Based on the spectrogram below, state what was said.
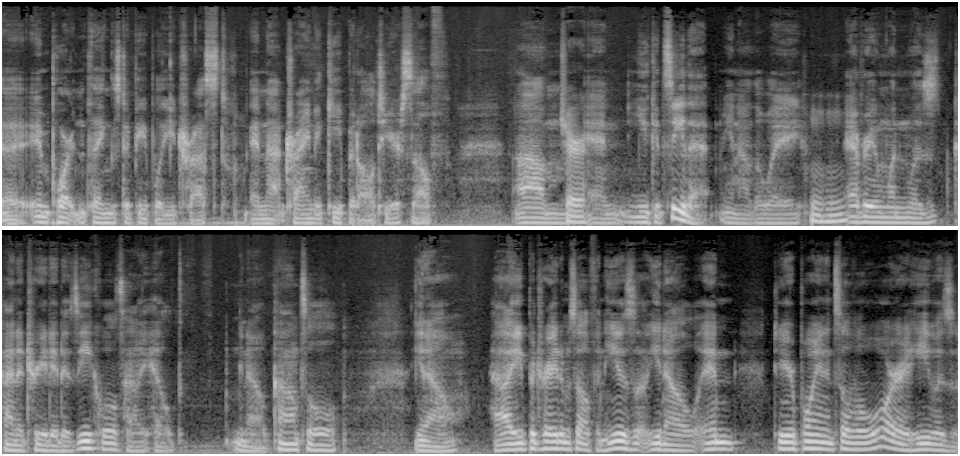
uh, important things to people you trust and not trying to keep it all to yourself. Um, Sure. And you could see that, you know, the way everyone was kind of treated as equals, how he held, you know, counsel, you know, how he portrayed himself. And he was, you know, and to your point in Civil War, he was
